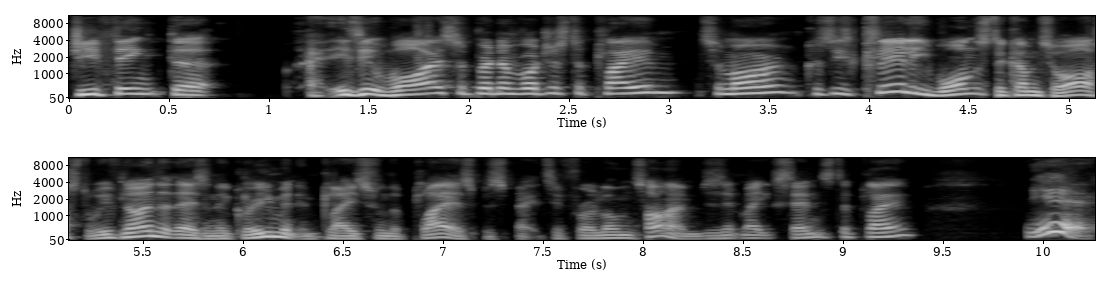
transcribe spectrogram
do you think that? Is it wise for Brendan Rodgers to play him tomorrow? Because he clearly wants to come to Arsenal. We've known that there's an agreement in place from the player's perspective for a long time. Does it make sense to play him? Yeah,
